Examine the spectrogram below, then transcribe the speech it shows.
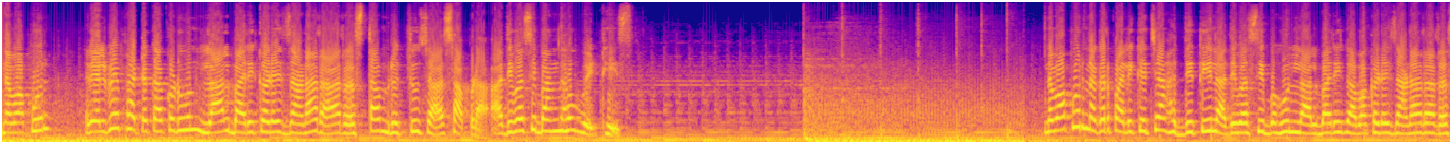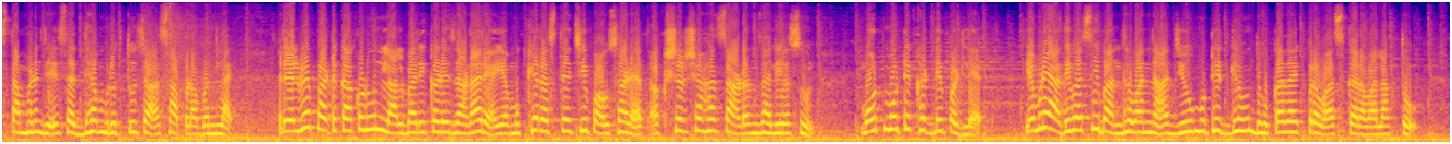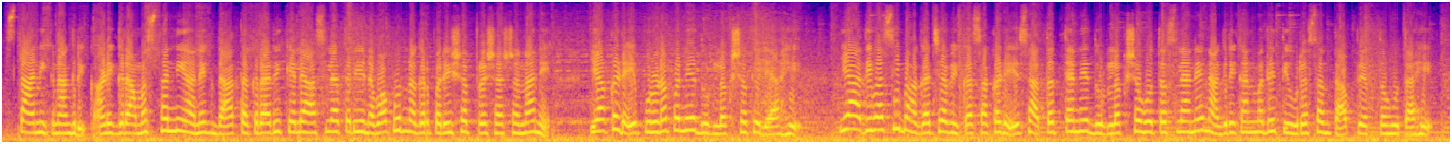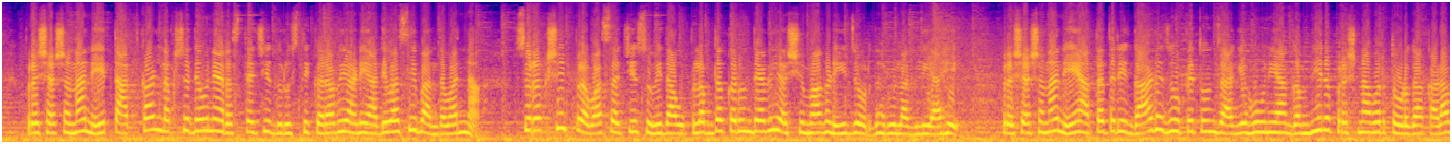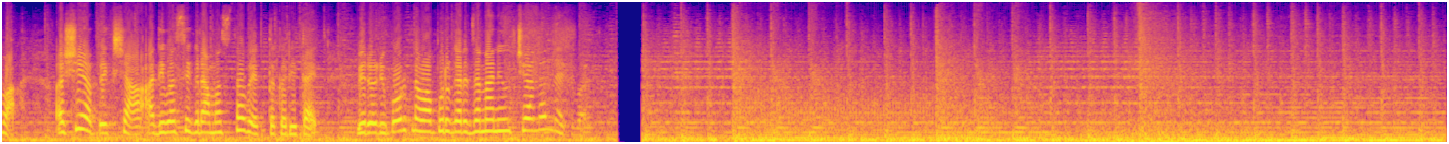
Navapur railway फाटकाकडून लाल बारीकडे जाणारा रस्ता मृत्यूचा सापडा. आदिवासी बांधव वेठीस. नवापूर नगरपालिकेच्या हद्दीतील आदिवासी बहुल लालबारी गावाकडे जाणारा रस्ता म्हणजे सध्या मृत्यूचा सापडा बनलाय. रेल्वे फाटकाकडून लालबारीकडे जाणाऱ्या या मुख्य रस्त्याची पावसाळ्यात अक्षरशः चाळण झाली असून मोठमोठे खड्डे पडले आहेत. यामुळे आदिवासी बांधवांना जीव मुठीत घेऊन धोकादायक प्रवास करावा लागतो. स्थानिक नागरिक आणि ग्रामस्थांनी अनेकदा तक्रारी केल्या असल्या तरी नवापूर नगर परिषद प्रशासनाने याकडे पूर्णपणे दुर्लक्ष केले आहे. या आदिवासी भागाच्या विकासाकडे सातत्याने दुर्लक्ष होत असल्याने नागरिकांमध्ये तीव्र संताप व्यक्त होत आहे. प्रशासनाने तात्काळ लक्ष देऊन या रस्त्याची दुरुस्ती करावी आणि आदिवासी बांधवांना सुरक्षित प्रवासाची सुविधा उपलब्ध करून द्यावी अशी मागणी जोर धरू लागली आहे. प्रशासनाने आता तरी गाढ झोपेतून जागे होऊन या गंभीर प्रश्नावर तोडगा काढावा अशी अपेक्षा आदिवासी ग्रामस्थ व्यक्त करीत आहेत. ब्युरो रिपोर्ट नवापूर गर्जना न्यूज चॅनल नेटवर्क.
